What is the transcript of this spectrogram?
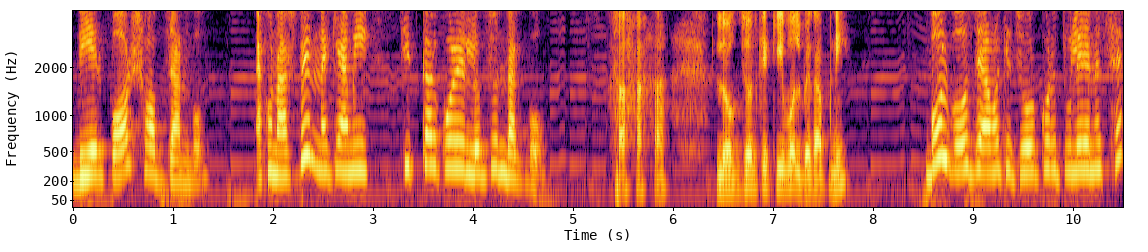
বিয়ের পর সব জানব। এখন আসবেন নাকি আমি চিৎকার করে লোকজন ডাকবো? লোকজনকে কি বলবেন আপনি? বলব যে আমাকে জোর করে তুলে এনেছে।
